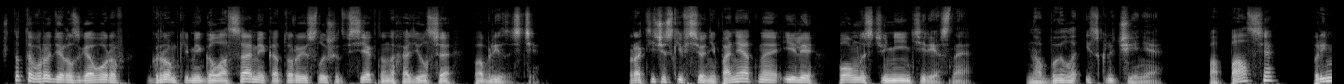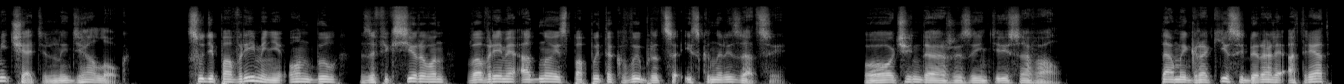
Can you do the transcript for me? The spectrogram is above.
Что-то вроде разговоров громкими голосами, которые слышат все, кто находился поблизости. Практически все непонятное или полностью неинтересное. Но было исключение. Попался примечательный диалог. Судя по времени, он был зафиксирован во время одной из попыток выбраться из канализации. Очень даже заинтересовал. Там игроки собирали отряд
